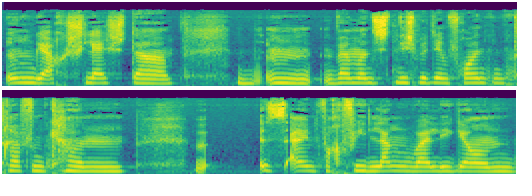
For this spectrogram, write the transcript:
irgendwie auch schlechter. Wenn man sich nicht mit den Freunden treffen kann, ist einfach viel langweiliger und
